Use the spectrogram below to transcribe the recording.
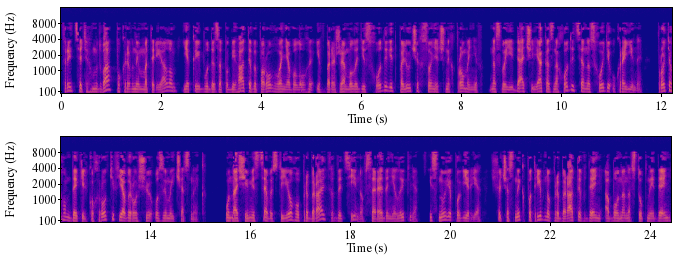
30 гм2 покривним матеріалом, який буде запобігати випаровування вологи і вбереже молоді сходи від палючих сонячних променів на своїй дачі, яка знаходиться на сході України. Протягом декількох років я вирощую озимий часник. У нашій місцевості його прибирають традиційно всередині липня. Існує повір'я, що часник потрібно прибирати в день або на наступний день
